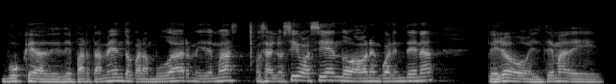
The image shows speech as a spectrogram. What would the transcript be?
búsqueda de departamento para mudarme y demás. O sea, lo sigo haciendo ahora en cuarentena, pero el tema de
